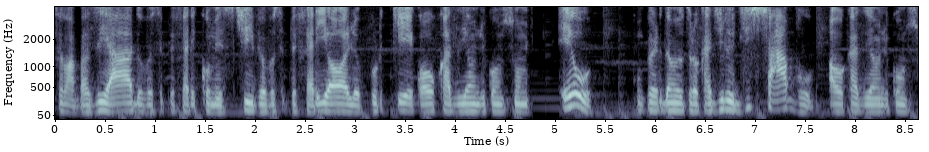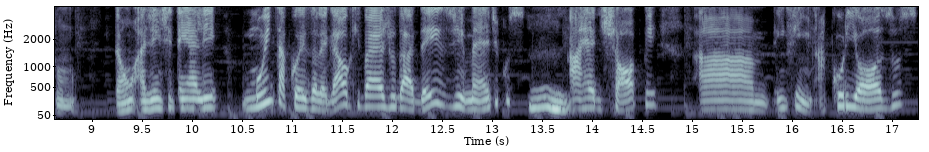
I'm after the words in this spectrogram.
sei lá, baseado, você prefere comestível, você prefere óleo, por quê, qual a ocasião de consumo. Eu, com perdão do trocadilho, chavo a ocasião de consumo. Então, a gente tem ali muita coisa legal que vai ajudar desde médicos a head shop, a, enfim, a curiosos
